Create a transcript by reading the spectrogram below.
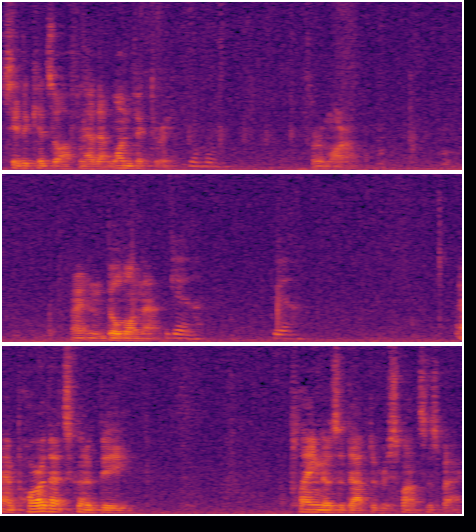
see the kids off, and have that one victory Mhm. for tomorrow, right? And build on that. Yeah, yeah, And part of that's going to be playing those adaptive responses back,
